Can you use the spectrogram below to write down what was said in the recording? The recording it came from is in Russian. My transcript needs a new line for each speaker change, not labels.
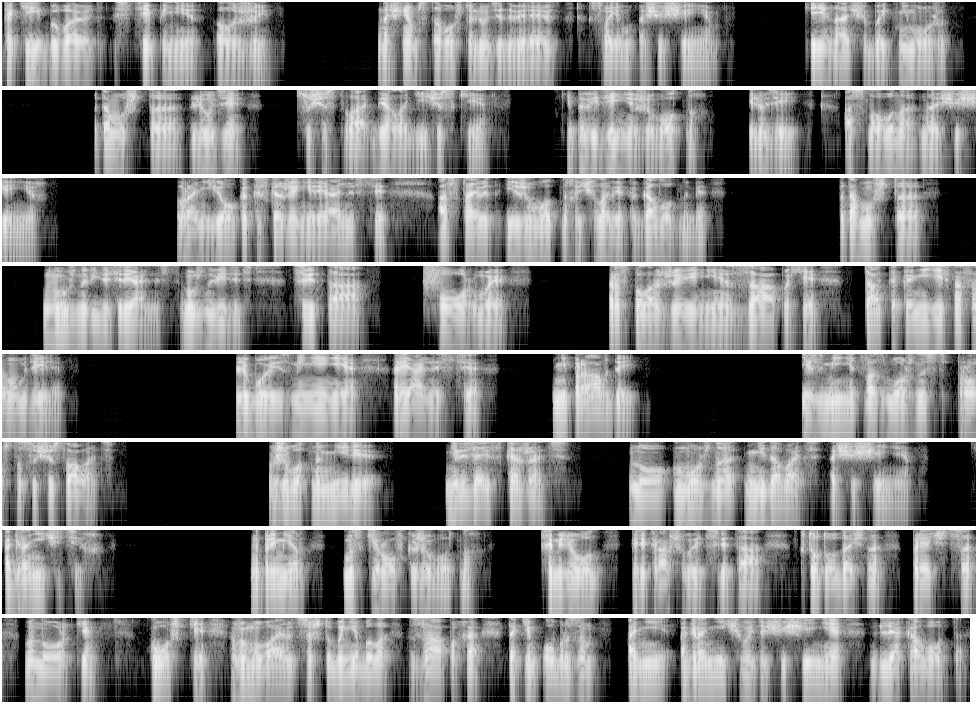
Какие бывают степени лжи? Начнем с того, что люди доверяют своим ощущениям. И иначе быть не может. Потому что люди – существа биологические. И поведение животных и людей основано на ощущениях. Вранье, как искажение реальности, оставит и животных, и человека голодными. Потому что нужно видеть реальность, нужно видеть цвета, формы, расположение, запахи, так, как они есть на самом деле. Любое изменение реальности неправдой изменит возможность просто существовать. В животном мире нельзя искажать, но можно не давать ощущения, ограничить их. Например, маскировка животных. Хамелеон перекрашивает цвета, кто-то удачно прячется в норке, кошки вымываются, чтобы не было запаха. Таким образом, они ограничивают ощущения для кого-то.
